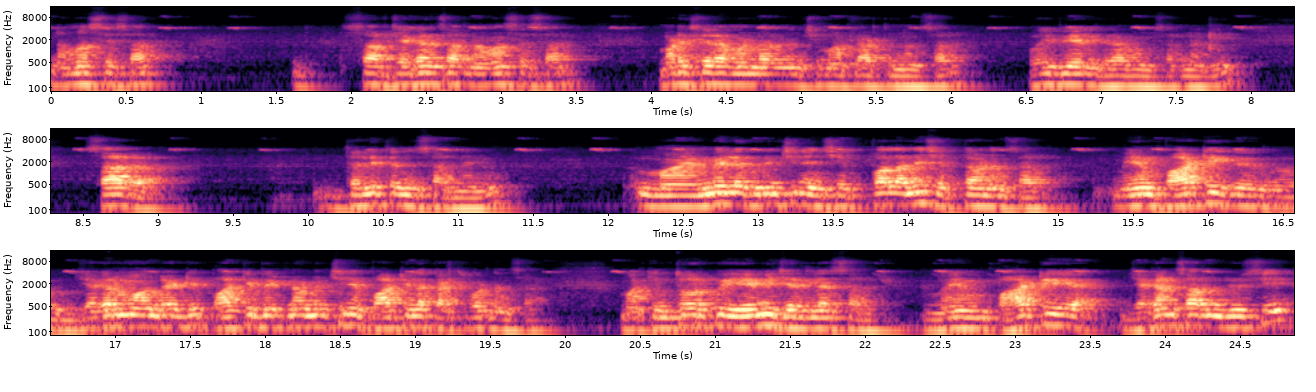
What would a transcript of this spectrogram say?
నమస్తే సార్. సార్ జగన్ సార్ నమస్తే సార్. మడకశిర మండలం నుంచి మాట్లాడుతున్నాను సార్. వైబిఎల్ గ్రామం సార్ నాది. సార్ దళితుని సార్ నేను. మా ఎమ్మెల్యే గురించి నేను చెప్పాలనే చెప్తా ఉన్నాను సార్. మేము పార్టీకి జగన్మోహన్ రెడ్డి పార్టీ పెట్టిన నుంచి నేను పార్టీలో కష్టపడ్డాను సార్. మాకు ఇంతవరకు ఏమీ జరగలేదు సార్. మేము పార్టీ జగన్ సార్ని చూసి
